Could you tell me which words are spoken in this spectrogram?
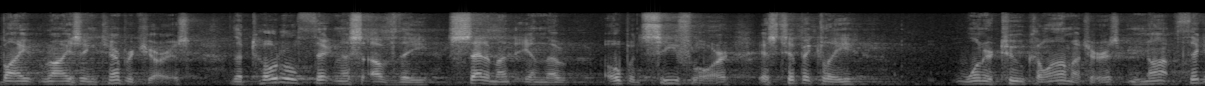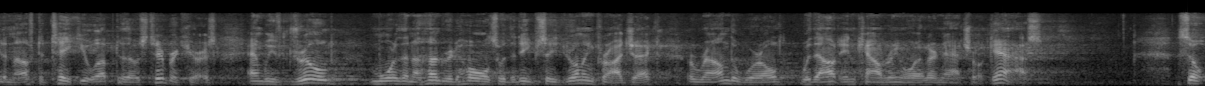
by rising temperatures. The total thickness of the sediment in the open seafloor is typically one or two kilometers, not thick enough to take you up to those temperatures. And we've drilled more than 100 holes with the deep sea drilling project around the world without encountering oil or natural gas. So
